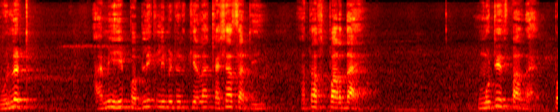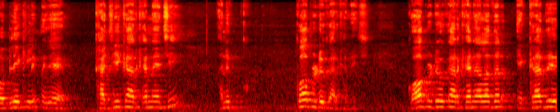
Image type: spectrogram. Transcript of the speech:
उलट आम्ही ही पब्लिक लिमिटेड केला कशासाठी? आता स्पर्धा आहे. मोठी स्पर्धा आहे. पब्लिक लि म्हणजे खाजगी कारखान्याची आणि कोऑपरेटिव्ह कारखान्याची. कोऑपरेटिव्ह कारखान्याला जर एखादे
